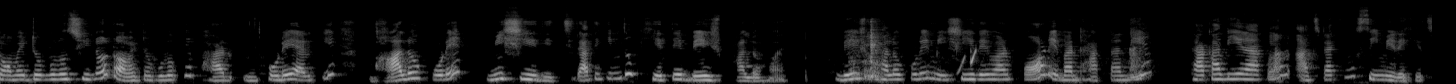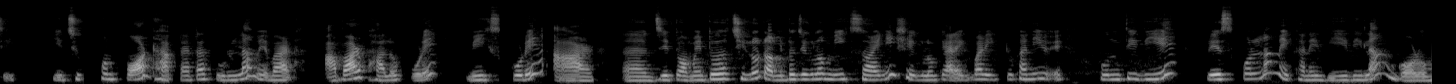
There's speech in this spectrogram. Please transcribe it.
টমেটোগুলো ছিল টমেটোগুলোকে ভার, ধরে আর কি ভালো করে মিশিয়ে দিচ্ছি। তাতে কিন্তু খেতে বেশ ভালো হয়। বেশ ভালো করে মিশিয়ে দেওয়ার পর এবার ঢাকনা দিয়ে, ঢাকা দিয়ে রাখলাম, আঁচটাকেও সিমে রেখেছি। কিছুক্ষণ পর ঢাকনাটা তুললাম, এবার আবার ভালো করে মিক্স করে আর যে টমেটো ছিল, টমেটো যেগুলো মিক্স হয়নি, সেগুলোকে আরেকবার একটুখানি খুন্তি দিয়ে প্রেস করলাম, এখানে দিয়ে দিলাম গরম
